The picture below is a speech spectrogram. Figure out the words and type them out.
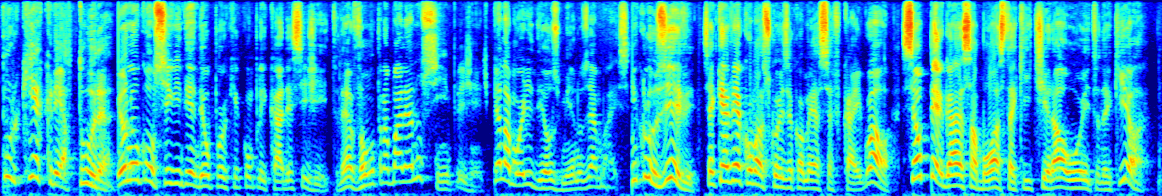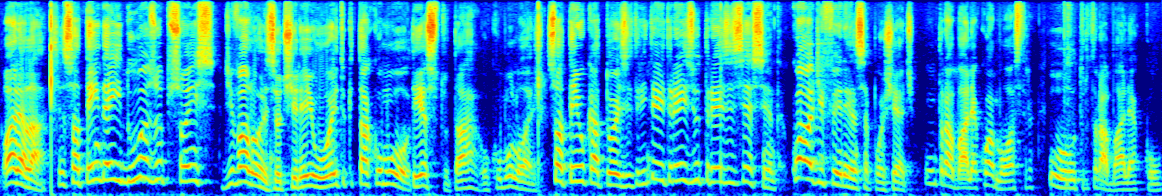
por que criatura? Eu não consigo entender o porquê complicar desse jeito, né? Vamos trabalhar no simples, gente. Pelo amor de Deus, menos é mais. Inclusive, você quer ver como as coisas começam a ficar igual? Se eu pegar essa bosta aqui e tirar o 8 daqui, ó, olha lá, você só tem daí duas opções de valores. Eu tirei o 8 que tá como texto, tá? Ou como lógica. Só tem o 14,33 e o 13,60. Qual a diferença? Pochete? Um trabalha com amostra, o outro trabalha com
